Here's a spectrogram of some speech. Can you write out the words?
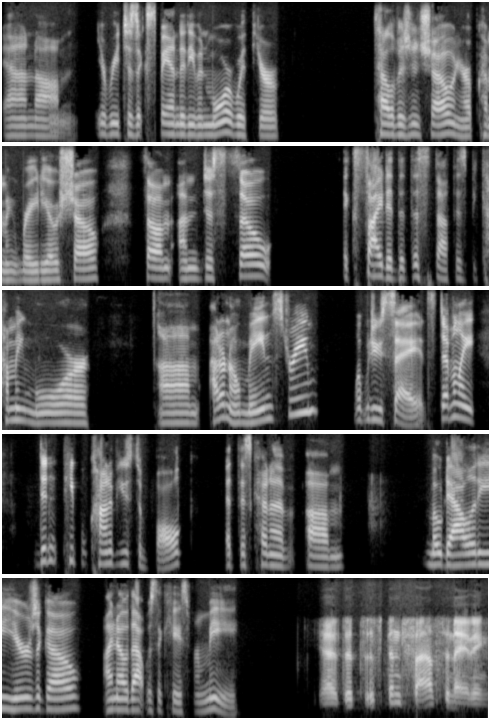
and um, your reach has expanded even more with your television show and your upcoming radio show. So I'm, I'm just so excited that this stuff is becoming more, um, I don't know, mainstream. What would you say? It's definitely. Didn't people kind of used to balk at this kind of um, modality years ago? I know that was the case for me. Yeah, it's, it's been fascinating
